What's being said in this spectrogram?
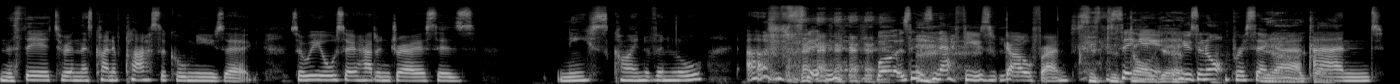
and the theatre and this kind of classical music. So we also had Andreas's niece kind of in law. Um, sing, well, it was his nephew's girlfriend singing, dog, yeah. who's an opera singer, Yeah, okay. and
